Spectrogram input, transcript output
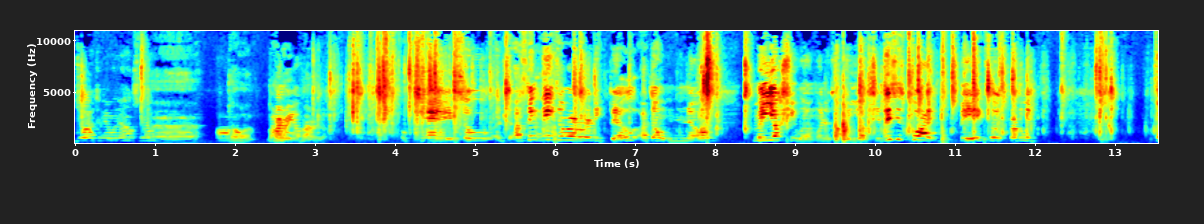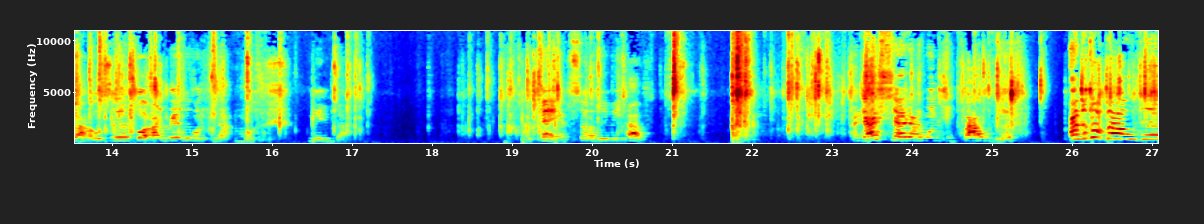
Do you like anyone else? No. Uh, Um, that one. Mario. Mario. Mario. Okay, so I think these are already built. I don't know. My Yoshi weren't when I got a Yoshi. This is quite big, so it's probably Bowser, but I really want that mush moon back. Okay, so here we have. And I said I wanted Bowser, and I got Bowser!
